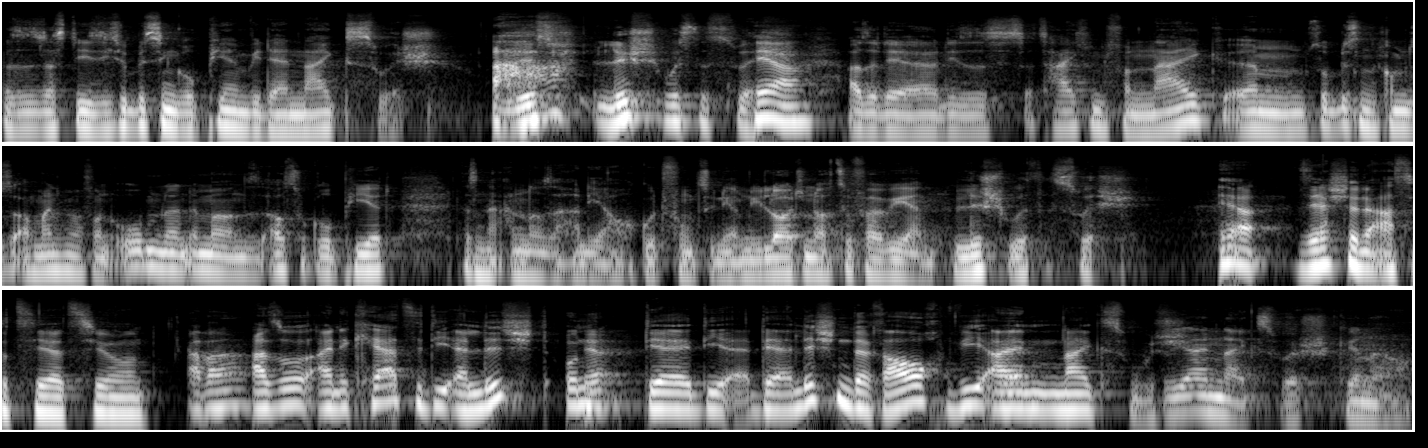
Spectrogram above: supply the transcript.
Das ist, dass die sich so ein bisschen gruppieren wie der Nike Swish. Lish, Lish with the Switch. Ja. Also der, dieses Zeichen von Nike, ähm, so ein bisschen kommt es auch manchmal von oben dann immer und ist auch so gruppiert. Das ist eine andere Sache, die auch gut funktioniert, um die Leute noch zu verwirren. Lish with the Swish. Ja, sehr schöne Assoziation. Aber also eine Kerze, die erlischt und ja. der, die, der erlischende Rauch wie ein ja. Nike Swoosh. Wie ein Nike Swoosh, genau.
